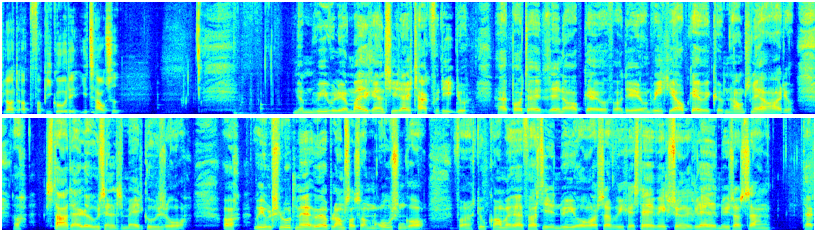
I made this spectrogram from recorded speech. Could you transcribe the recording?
blot at forbigå det i tavshed. Jamen, vi vil jo meget gerne sige dig tak, fordi du har påtaget denne opgave, for det er jo en vigtig opgave i Københavns Nærradio, at starte alle udsendelser med et Guds ord. Og vi vil slutte med at høre Blomster som en rosengård, for du kommer her først i det nye år, så vi kan stadigvæk synge glade nytårssange. Tak.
